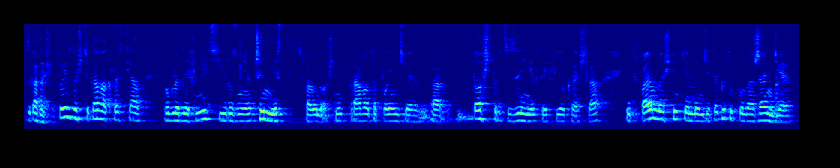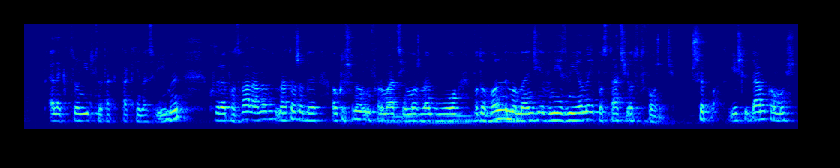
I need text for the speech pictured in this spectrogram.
Zgadza się. To jest dość ciekawa kwestia w ogóle definicji rozumienia, czym jest trwały nośnik. Prawo to pojęcie dość precyzyjnie w tej chwili określa i trwałym nośnikiem będzie tego typu narzędzie, elektroniczne, tak, tak je nazwijmy, które pozwala na, na, to, żeby określoną informację można było w dowolnym momencie w niezmienionej postaci odtworzyć. Przykład. Jeśli dam komuś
